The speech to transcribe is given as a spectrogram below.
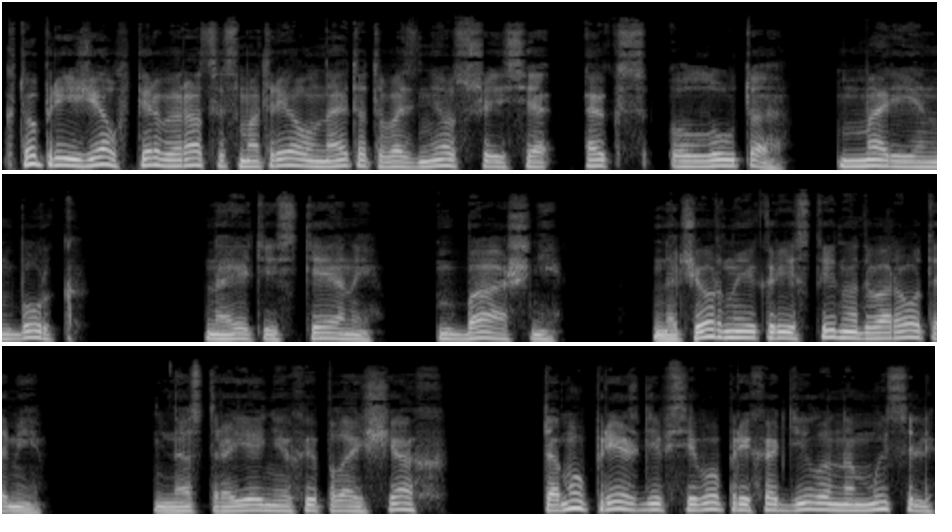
Кто приезжал в первый раз и смотрел на этот вознесшийся экс-лута Мариенбург, на эти стены, башни, на черные кресты над воротами, на строениях и плащах, тому прежде всего приходила на мысль,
